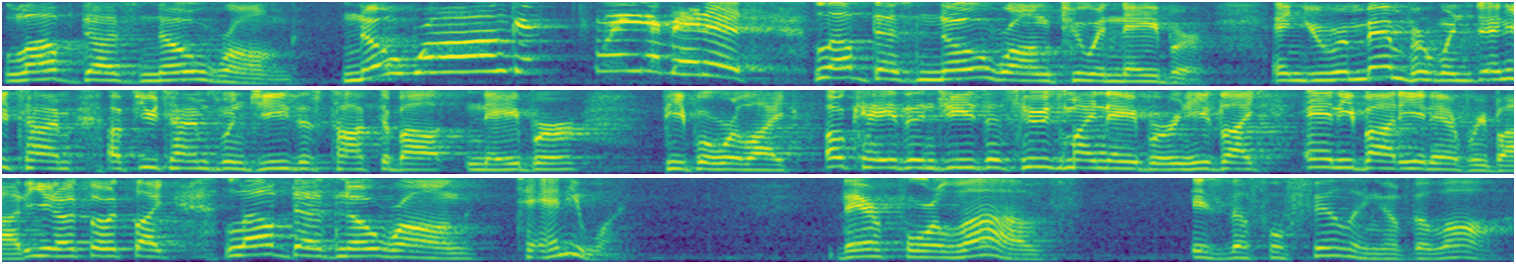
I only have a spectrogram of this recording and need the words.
Love does no wrong. No wrong? Wait a minute. Love does no wrong to a neighbor. And you remember when anytime, a few times when Jesus talked about neighbor, people were like, okay, then Jesus, who's my neighbor? And he's like, anybody and everybody. You know, so it's like, love does no wrong to anyone. Therefore, love is the fulfilling of the law.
